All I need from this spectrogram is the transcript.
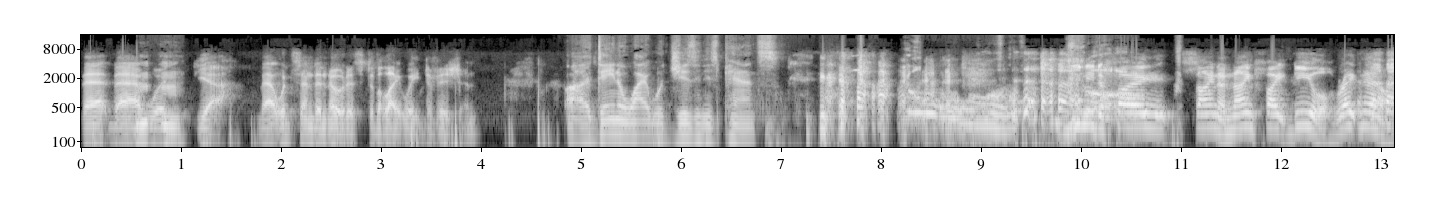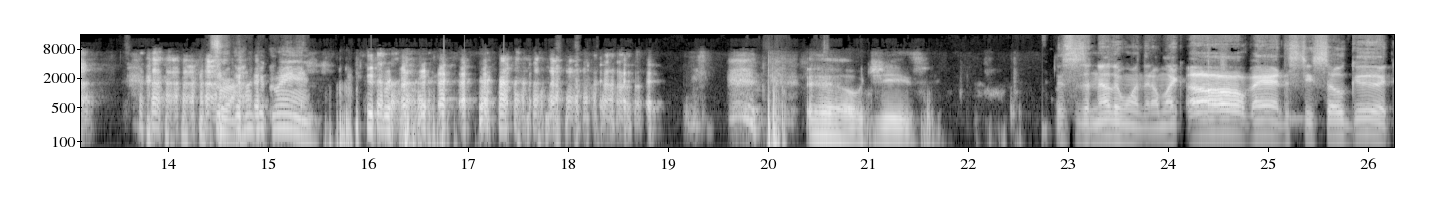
That that Mm-mm. would yeah, that would send a notice to the lightweight division. Uh, Dana White would jizz in his pants. you need to fight, sign a nine fight deal right now for a hundred grand. oh, jeez. This is another one that I'm like, oh man, this is so good.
